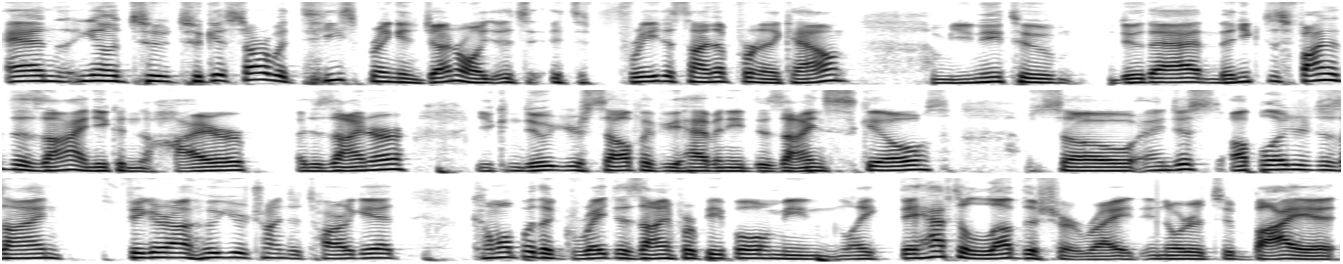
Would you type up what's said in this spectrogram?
And you know, to to get started with Teespring in general, it's it's free to sign up for an account. Um, you need to do that, and then you can just find a design. You can hire a designer. You can do it yourself if you have any design skills. So and just upload your design. Figure out who you're trying to target. Come up with a great design for people. I mean, like they have to love the shirt, right, in order to buy it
